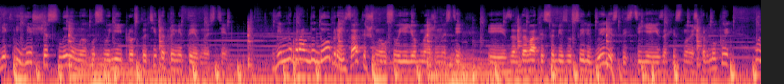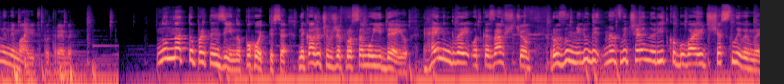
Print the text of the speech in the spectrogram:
які є щасливими у своїй простоті та примітивності. Їм направду добре і затишно у своїй обмеженості, і завдавати собі зусиль вилізти з цієї захисної шкарлупи вони не мають потреби. Ну, надто претензійно, погодьтеся, не кажучи вже про саму ідею. Гемінгвей от казав, що розумні люди надзвичайно рідко бувають щасливими,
